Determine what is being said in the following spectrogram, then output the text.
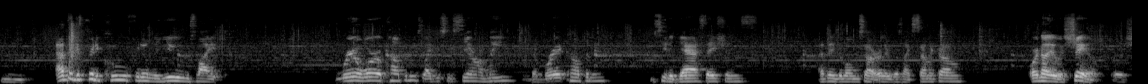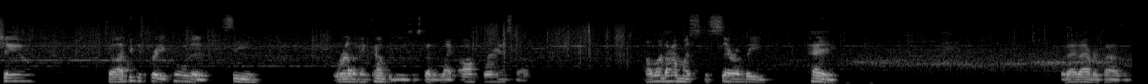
Hmm. I think it's pretty cool for them to use like real world companies, like you see Sierra Lee, the bread company. You see the gas stations. I think the one we saw earlier was like Seneca, or no, it was Shell. It was Shell. So I think it's pretty cool to see relevant companies instead of like off-brand stuff. I wonder how much does Sara Lee pay for that advertising.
